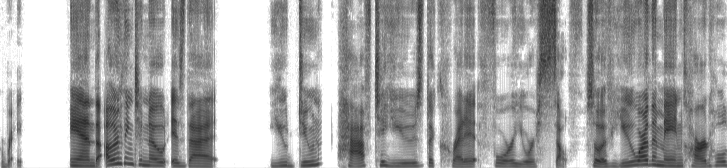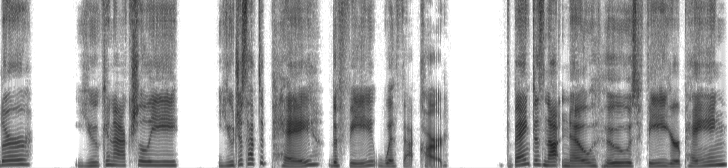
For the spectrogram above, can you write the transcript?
Right. And the other thing to note is that you do not have to use the credit for yourself. So if you are the main card holder, you can actually you just have to pay the fee with that card. The bank does not know whose fee you're paying.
